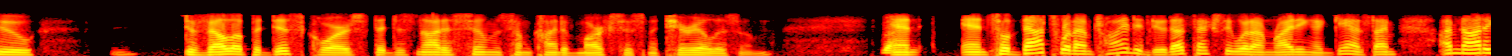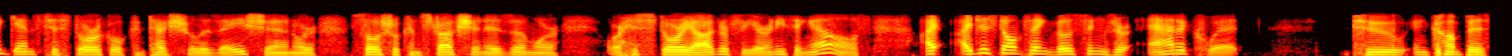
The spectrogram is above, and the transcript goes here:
to develop a discourse that does not assume some kind of Marxist materialism. Right. And and so that's what I'm trying to do. That's actually what I'm writing against. I'm I'm not against historical contextualization or social constructionism or or historiography or anything else. I I just don't think those things are adequate to encompass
